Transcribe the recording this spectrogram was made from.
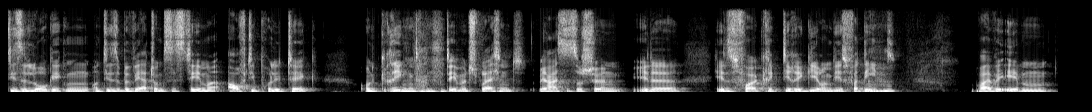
diese Logiken und diese Bewertungssysteme auf die Politik und kriegen dann dementsprechend, wie heißt es so schön, jede, jedes Volk kriegt die Regierung, die es verdient. Mhm. Weil wir eben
